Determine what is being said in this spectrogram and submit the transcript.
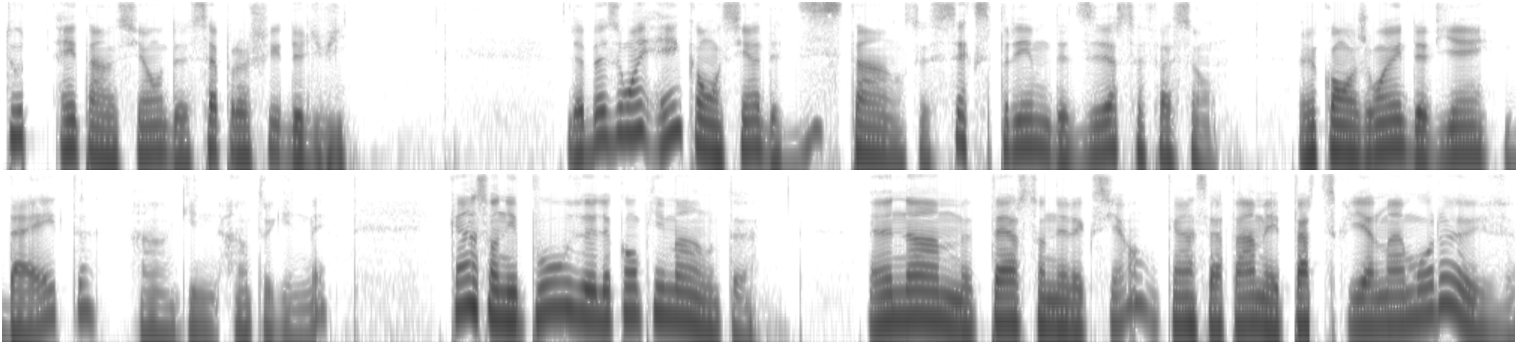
toute intention de s'approcher de lui. Le besoin inconscient de distance s'exprime de diverses façons. Un conjoint devient bête, quand son épouse le complimente. Un homme perd son érection quand sa femme est particulièrement amoureuse.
